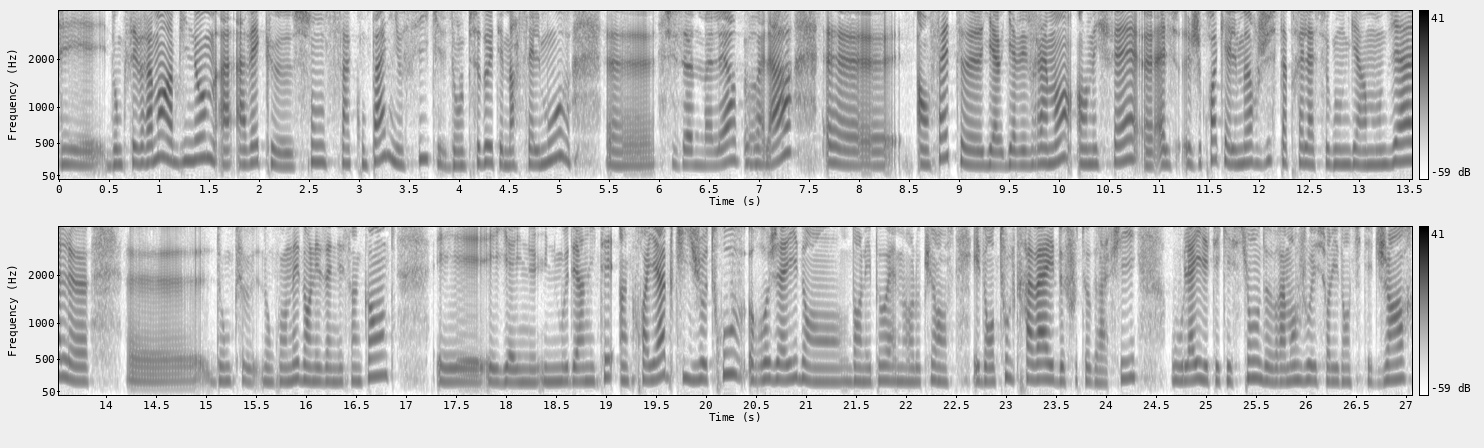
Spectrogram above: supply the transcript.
et donc c'est vraiment un binôme avec euh, son sa compagne aussi, dont le pseudo était Marcel Moore. Euh, Suzanne Malherbe. Voilà. Euh, en fait, il y, avait vraiment, en effet, je crois qu'elle meurt juste après la Seconde Guerre mondiale. donc, donc on est dans les années 50 et il y a une, modernité incroyable qui, je trouve, rejaillit dans, dans les poèmes en l'occurrence et dans tout le travail de photographie où là il était question de vraiment jouer sur l'identité de genre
